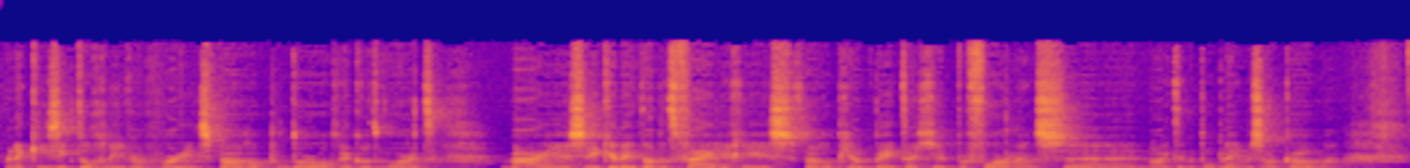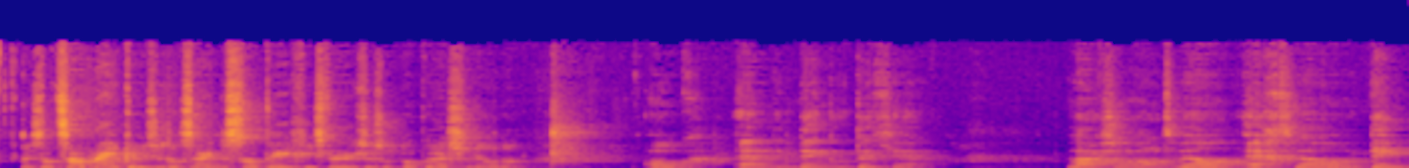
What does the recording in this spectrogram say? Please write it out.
Maar dan kies ik toch liever voor iets waarop doorontwikkeld wordt. Waar je zeker weet dat het veilig is. Waarop je ook weet dat je performance eh, nooit in de problemen zal komen. Dus dat zou mijn keuze dan zijn. De strategisch versus operationeel dan. Ook. En ik denk ook dat je langzamerhand wel echt wel... Ik denk,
